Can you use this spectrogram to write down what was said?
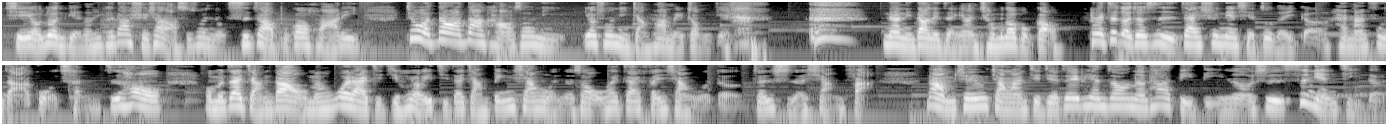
写有论点的东西。可到学校，老师说你的词藻不够华丽。结果到了大考的时候，你又说你讲话没重点。那你到底怎样？全部都不够，因为这个就是在训练写作的一个还蛮复杂的过程。之后我们再讲到我们未来几集会有一集在讲冰箱文的时候，我会再分享我的真实的想法。那我们先讲完姐姐这一篇之后呢，她的弟弟呢是四年级的。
